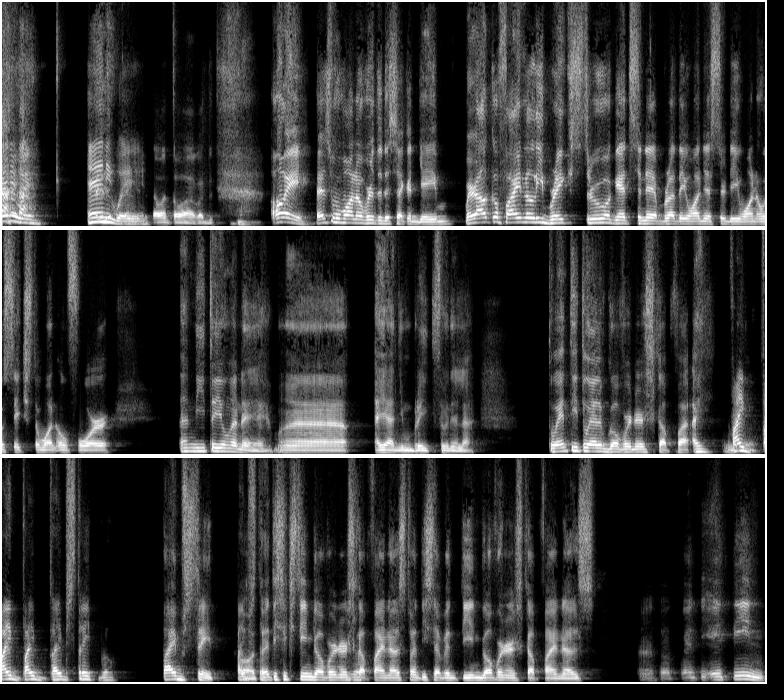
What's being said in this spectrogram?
Anyway, anyway. Tawan-tawa ako. Okay, let's move on over to the second game. Meralco finally breaks through against Ginebra. They won yesterday 106 to 104. Nandito yung ano eh, mga, ayan, yung breakthrough nila. 2012 Governors Cup. Fi- ay, Five, five, five, five straight, bro. Five straight. Five oh, straight. 2016 Governors Yeah. Cup Finals, 2017 Governors Cup Finals, ano to, 2018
